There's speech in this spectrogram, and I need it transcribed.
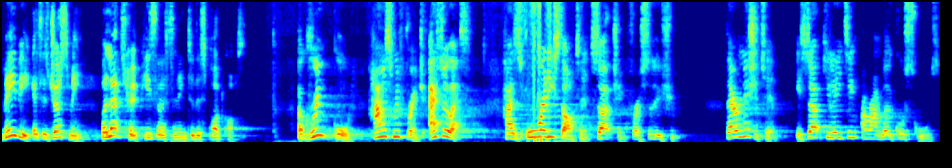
Maybe it is just me, but let's hope he's listening to this podcast. A group called Hammersmith Bridge SOS has already started searching for a solution. Their initiative is circulating around local schools.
